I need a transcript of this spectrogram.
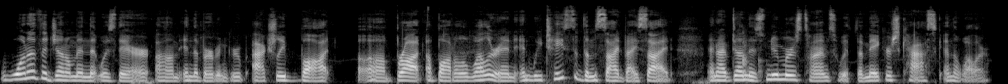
one of the gentlemen that was there um, in the bourbon group actually bought. Uh, brought a bottle of Weller in, and we tasted them side by side. And I've done this numerous times with the Maker's Cask and the Weller.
